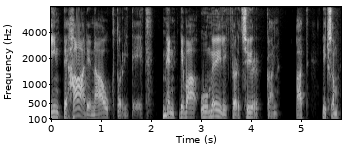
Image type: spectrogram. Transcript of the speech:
inte har denna auktoritet. Men det var omöjligt för kyrkan att liksom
